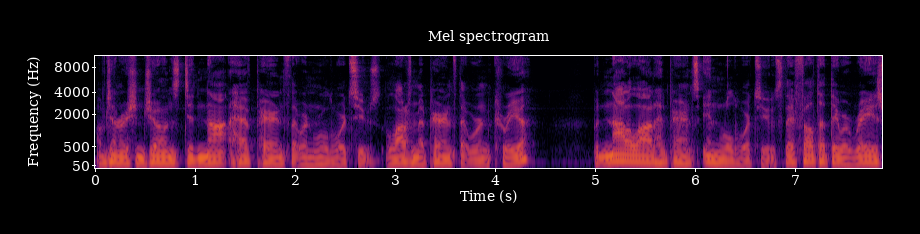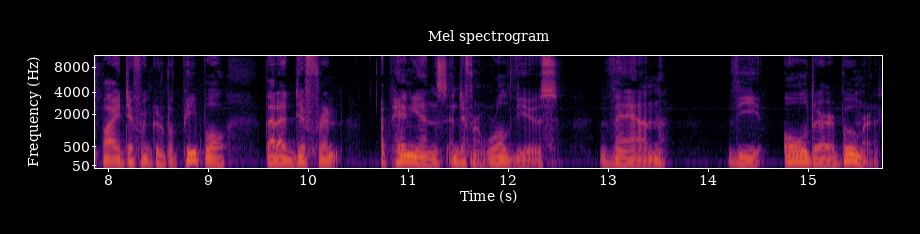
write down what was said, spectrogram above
of Generation Jones did not have parents that were in World War II. A lot of them had parents that were in Korea, but not a lot had parents in World War II. So they felt that they were raised by a different group of people that had different opinions and different worldviews than the older boomers.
